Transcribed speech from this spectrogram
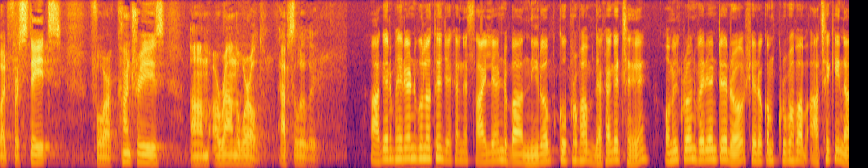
but for states, for countries um, around the world. Absolutely. আগের ভেরিয়েন্টগুলোতে যেখানে সাইলেন্ট বা নীরব কুপ্রভাব দেখা গেছে অমিক্রন ভেরিয়েন্টেরও সেরকম কুপ্রভাব আছে কি না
